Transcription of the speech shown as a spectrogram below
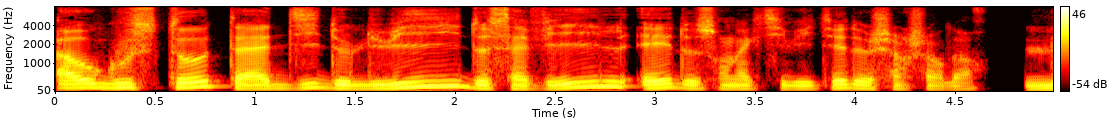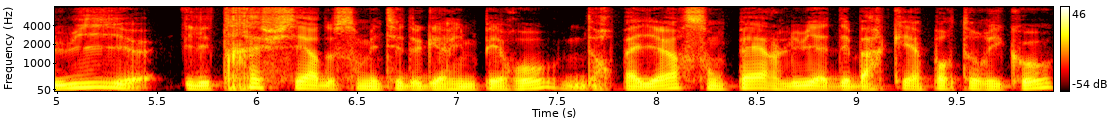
Augusto t'a dit de lui, de sa ville et de son activité de chercheur d'or? Lui, il est très fier de son métier de garimpero, d'orpailleur. Son père, lui, a débarqué à Porto Rico,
